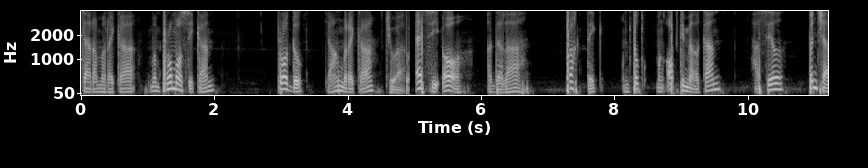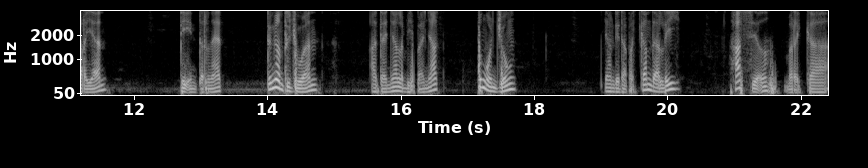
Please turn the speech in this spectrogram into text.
cara mereka mempromosikan produk yang mereka jual. SEO adalah praktik untuk mengoptimalkan hasil pencarian di internet dengan tujuan adanya lebih banyak pengunjung yang didapatkan dari hasil mereka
